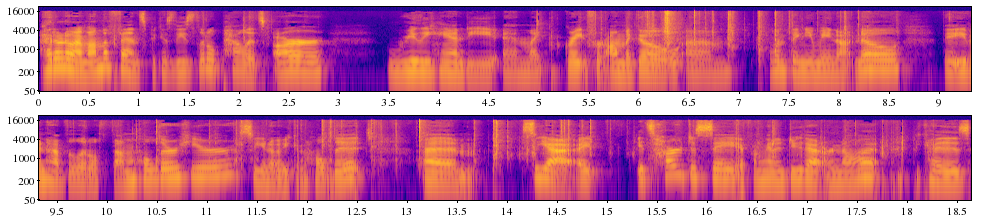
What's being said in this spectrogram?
I don't know, I'm on the fence because these little pellets are really handy and like great for on the go. Um, one thing you may not know they even have the little thumb holder here, so you know you can hold it. Um, so yeah, I it's hard to say if I'm going to do that or not because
